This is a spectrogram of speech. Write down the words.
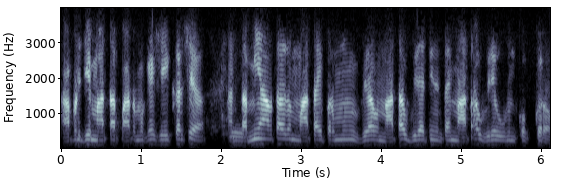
આપણે જે માતા પાઠમાં કહે છે એ કરશે. અને તમે આવતા હોય તો માતા એ ઊભી રહો માતા ઊભી રહેતી તમે માતા ઊભી રહેવું કોક કરો.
